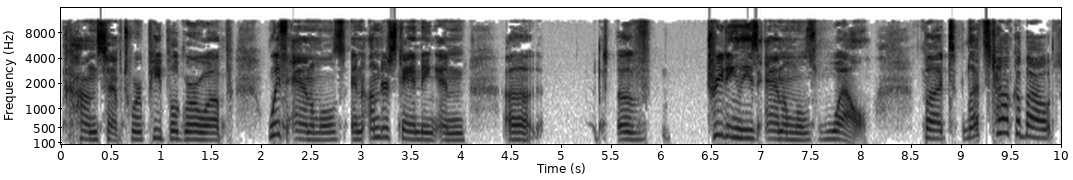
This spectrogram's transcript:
concept, where people grow up with animals and understanding and uh, of treating these animals well. But let's talk about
